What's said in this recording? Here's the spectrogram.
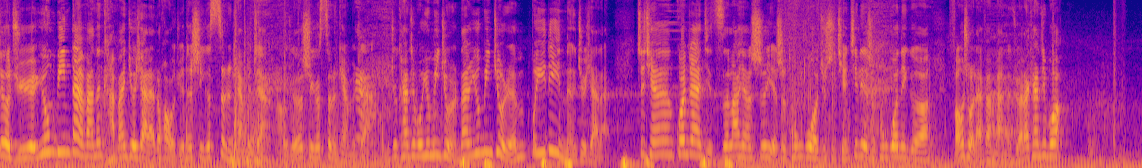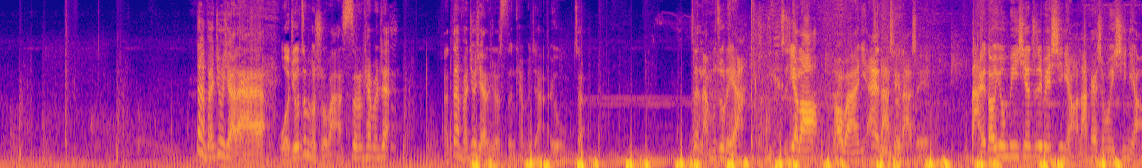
这个局佣兵但凡能卡半救下来的话，我觉得是一个四人开门战啊！我觉得是一个四人开门战，我们就看这波佣兵救人，但是佣兵救人不一定能救下来。之前观战几次蜡像师也是通过，就是前期劣势通过那个防守来翻盘的。主要来看这波，但凡救下来，我就这么说吧，四人开门战啊！但凡救下来就是四人开门战。哎呦，这这拦不住了呀！直接捞，老板你爱打谁打谁，打一刀佣兵先知这边吸鸟，拉开身位吸鸟。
